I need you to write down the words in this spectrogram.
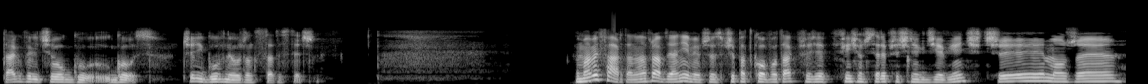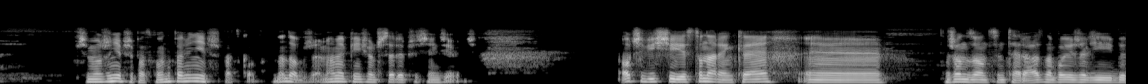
Tak wyliczyło GUS, czyli Główny Urząd Statystyczny. No mamy farta, no naprawdę, ja nie wiem, czy jest przypadkowo, tak? Przecież 54,9, czy może... Czy może nie przypadkowo? No pewnie nie przypadkowo. No dobrze, mamy 54,9. Oczywiście jest to na rękę... Yy rządzącym teraz, no bo jeżeli by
